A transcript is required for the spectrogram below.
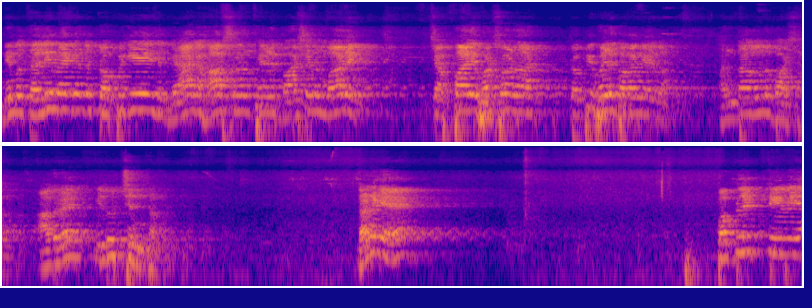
ನಿಮ್ಮ ತಲೆ ಮ್ಯಾಗಿಂದ ಟೊಪ್ಪಿಗೆ ಬ್ಯಾಗ್ ಹಾಸನ ಅಂತ ಹೇಳಿ ಭಾಷಣ ಮಾಡಿ, ಚಪ್ಪಾಳಿ ಹೊಡ್ಸೋಣ, ಟೊಪ್ಪಿ ಹೊಳಿ ಬರಂಗಿಲ್ಲ ಅಂತ ಒಂದು ಭಾಷಣ. ಆದರೆ ಇದು ಚಿಂತನ. ನನಗೆ ಪಬ್ಲಿಕ್ ಟಿವಿಯ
